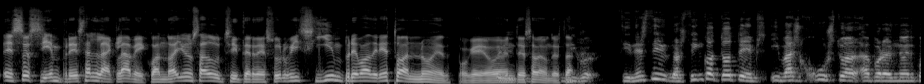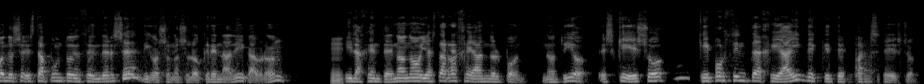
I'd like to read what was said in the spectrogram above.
Eso siempre, esa es la clave. Cuando hay un Shadow Cheater de Survey, siempre va directo al Noed, porque obviamente sabe dónde está. digo, ¿tienes los cinco tótems y vas justo a, a por el Noid cuando se está a punto de encenderse? Digo, eso no se lo cree nadie, cabrón. Mm. Y la gente, no, no, ya está rajeando el pon. No, tío, es que eso, ¿qué porcentaje hay de que te pase eso?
